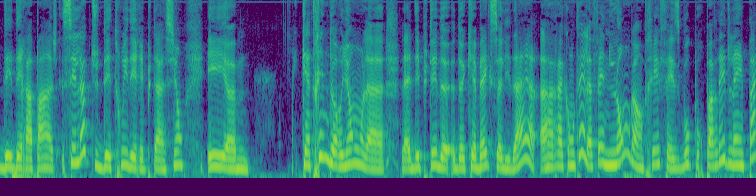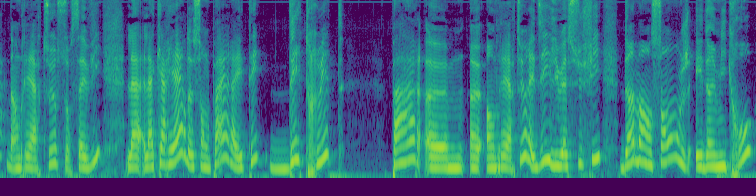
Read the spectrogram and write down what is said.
des dérapages. C'est là que tu détruis des réputations. Et euh, Catherine Dorion, la, députée de, Québec solidaire, a raconté, elle a fait une longue entrée Facebook pour parler de l'impact d'André Arthur sur sa vie. La, carrière de son père a été détruite par euh, euh, André Arthur et dit il lui a suffi d'un mensonge et d'un micro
